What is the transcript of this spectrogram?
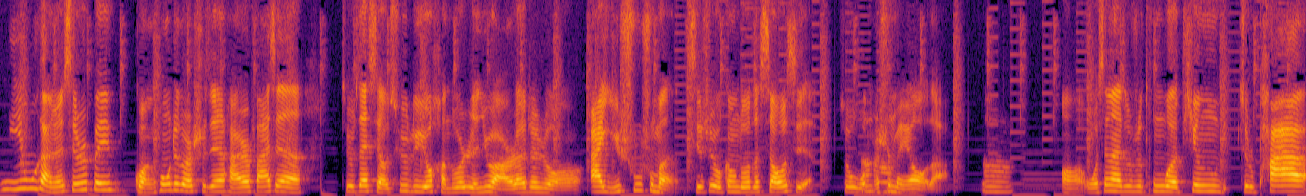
因为我感觉其实被管控这段时间，还是发现就是在小区里有很多人缘的这种阿姨叔叔们，其实有更多的消息，就我们是没有的。嗯。哦，我现在就是通过听，就是趴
